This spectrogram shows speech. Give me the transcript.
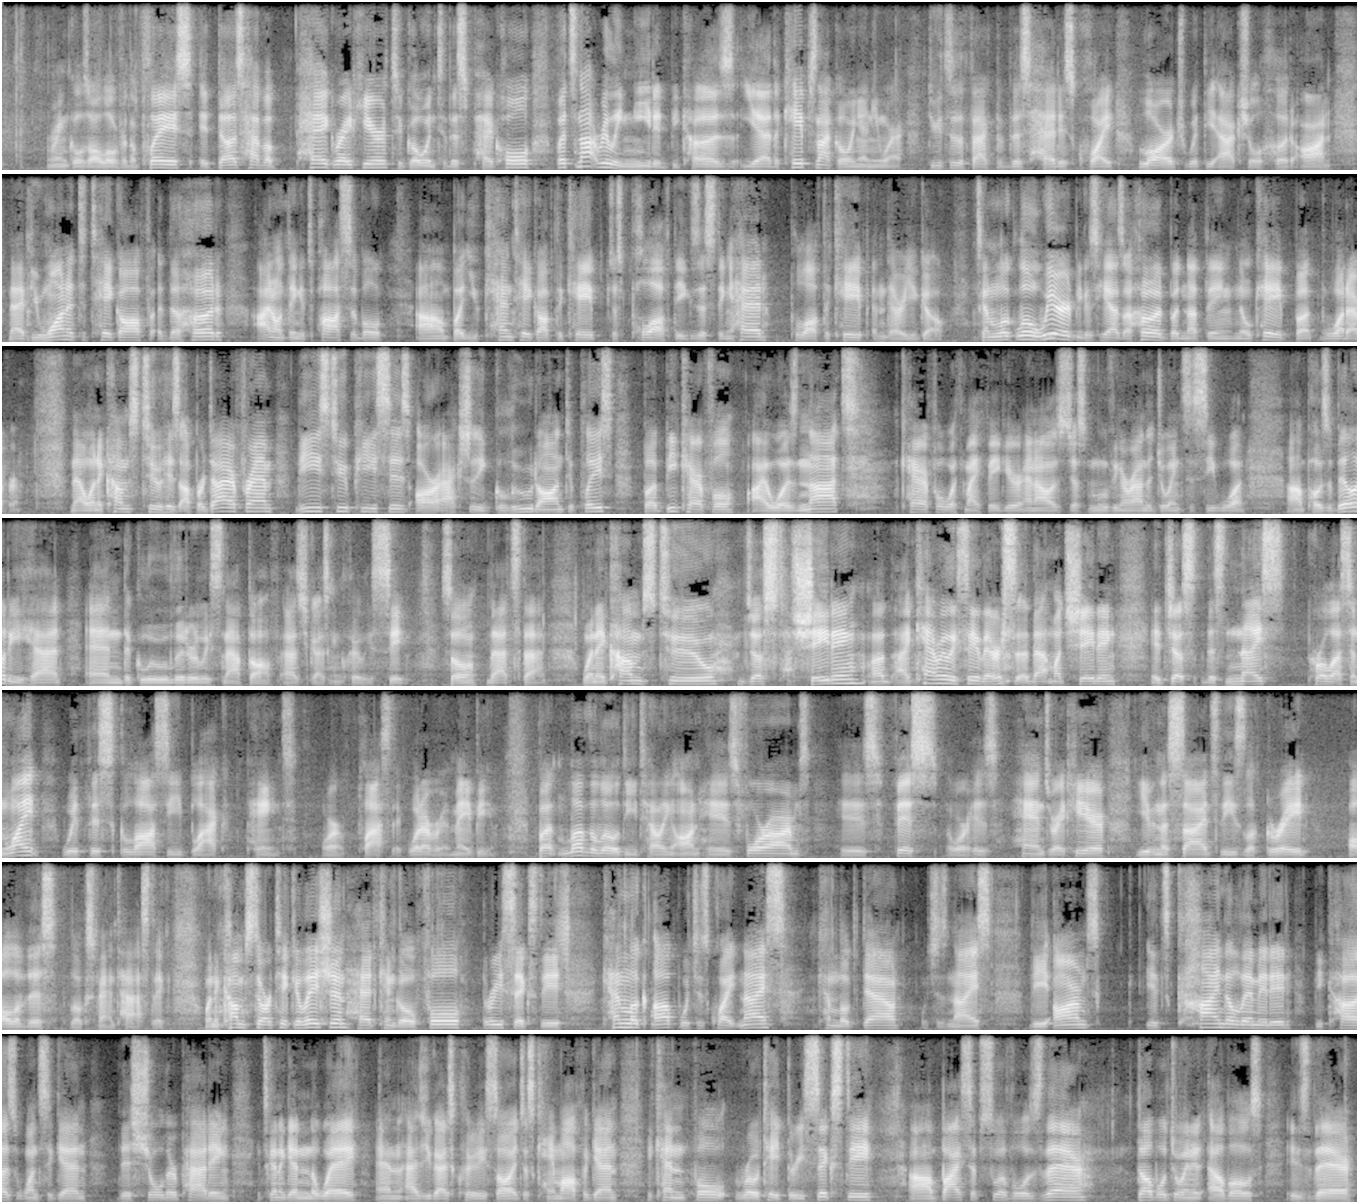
wrinkles all over the place. It does have a peg right here to go into this peg hole, but it's not really needed because, yeah, the cape's not going anywhere due to the fact that this head is quite large with the actual hood on. Now, if you wanted to take off the hood, I don't think it's possible, um, but you can take off the cape, just pull off the existing head, pull off the cape, and there you go. It's gonna look a little weird because he has a hood but nothing, no cape, but whatever. Now when it comes to his upper diaphragm, these two pieces are actually glued onto place, but be careful, I was not careful with my figure and I was just moving around the joints to see what uh, posability he had and the glue literally snapped off as you guys can clearly see. So that's that. When it comes to just shading, uh, I can't really say there's that much shading. It's just this nice pearlescent white with this glossy black paint. or plastic, whatever it may be. But love the little detailing on his forearms, his fists, or his hands right here. Even the sides, these look great. All of this looks fantastic. When it comes to articulation, head can go full 360, can look up, which is quite nice, can look down, which is nice. The arms, it's kind of limited because once again, this shoulder padding it's gonna get in the way and as you guys clearly saw it just came off again it can full rotate 360 uh, bicep swivel is there double jointed elbows is there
